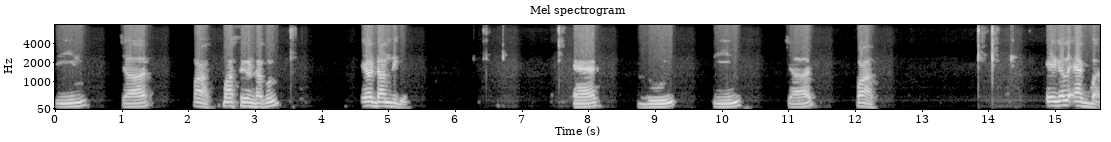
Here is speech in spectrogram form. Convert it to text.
তিন, চার, পাঁচ। পাঁচ সেকেন্ড রাখুন এবার ডান দিকে। এক, দুই, তিন, চার, পাঁচ। এই গেল একবার।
